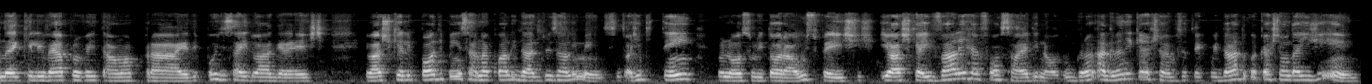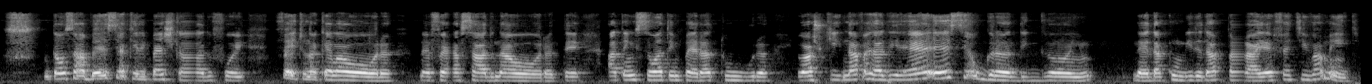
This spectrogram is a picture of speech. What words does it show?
né, que ele vai aproveitar uma praia depois de sair do agreste eu acho que ele pode pensar na qualidade dos alimentos. Então, a gente tem no nosso litoral os peixes, e eu acho que aí vale reforçar, Edinaldo, a grande questão é você ter cuidado com a questão da higiene. Então, saber se aquele pescado foi feito naquela hora, né, foi assado na hora, ter atenção à temperatura. Eu acho que, na verdade, é esse é o grande ganho né, da comida da praia efetivamente.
